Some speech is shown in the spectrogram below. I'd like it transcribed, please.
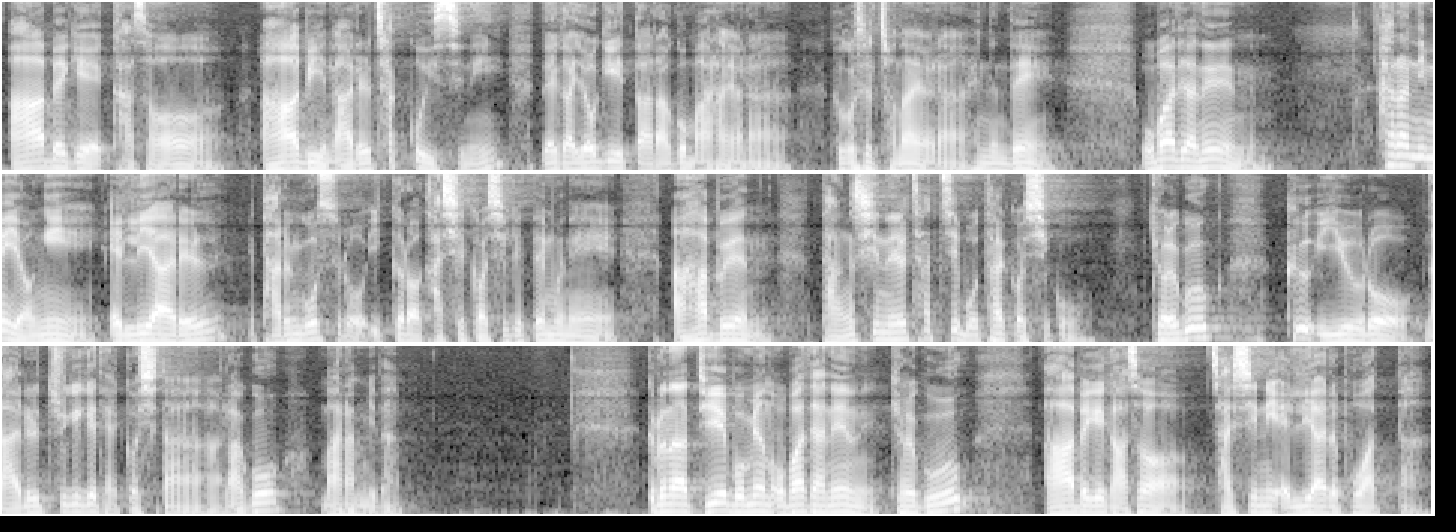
아합에게 가서 아합이 나를 찾고 있으니 내가 여기 있다라고 말하여라. 그것을 전하여라 했는데 오바댜는 하나님의 영이 엘리야를 다른 곳으로 이끌어 가실 것이기 때문에 아합은 당신을 찾지 못할 것이고 결국 그 이유로 나를 죽이게 될 것이다라고 말합니다. 그러나 뒤에 보면 오바댜는 결국 아합에게 가서 자신이 엘리야를 보았다.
